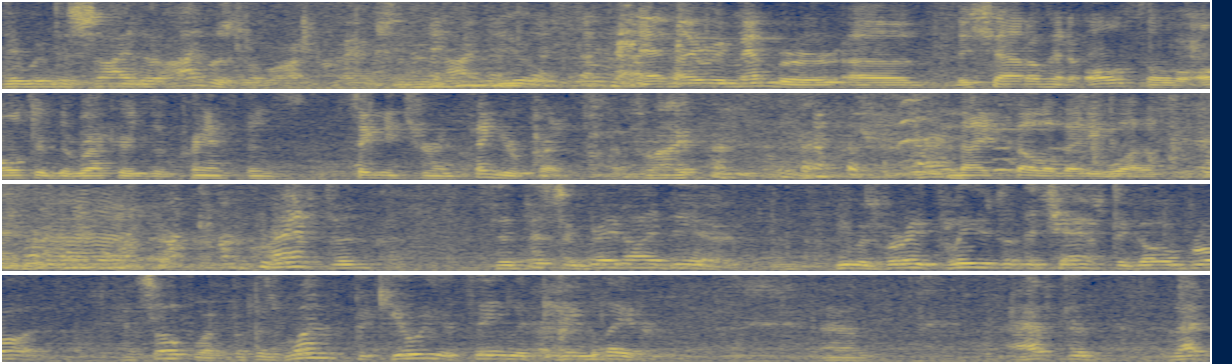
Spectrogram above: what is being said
they would decide that I was Lamont Cranston and not you. As I remember, uh, the Shadow had also altered the records of Cranston's signature and fingerprints. That's right. Nice fellow that he was. Cranston said, this is a great idea. He was very pleased with the chance to go abroad and so forth. But there's one peculiar thing that came later. Um, after that,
